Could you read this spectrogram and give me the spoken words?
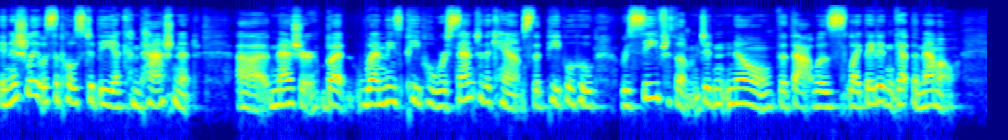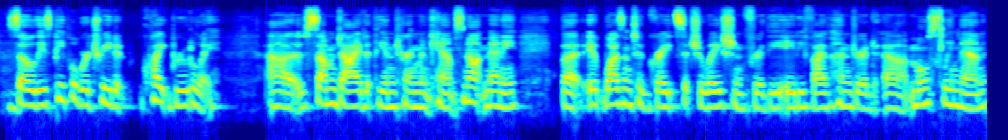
initially, it was supposed to be a compassionate uh, measure. But when these people were sent to the camps, the people who received them didn't know that that was like they didn't get the memo. So these people were treated quite brutally. Uh, some died at the internment camps, not many, but it wasn't a great situation for the 8,500, uh, mostly men,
